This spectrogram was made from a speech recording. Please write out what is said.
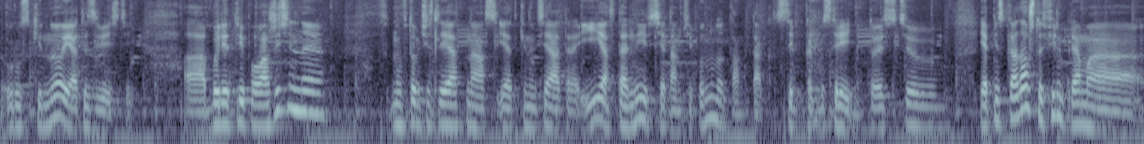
Рускино и от Известий. А, были три положительные, ну, в том числе и от нас, и от кинотеатра, и остальные все там, типа, ну, ну, там, так, как бы средние. То есть, э, я бы не сказал, что фильм прямо...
